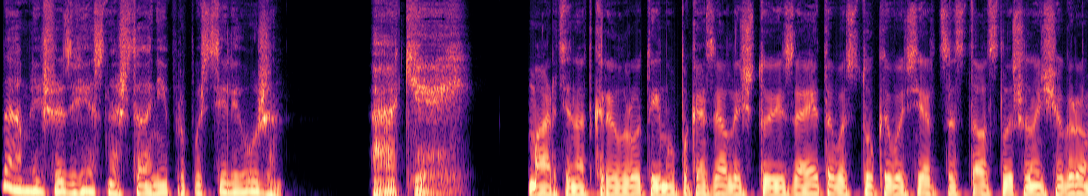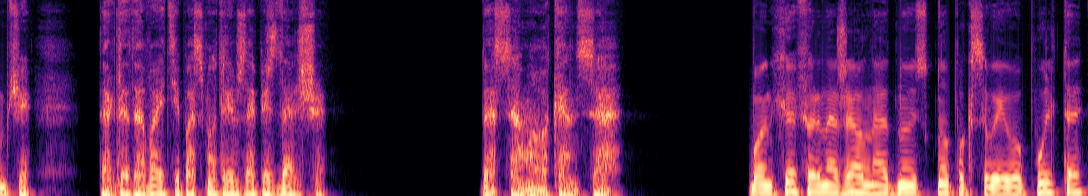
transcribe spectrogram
Нам лишь известно, что они пропустили ужин. Окей. Мартин открыл рот, и ему показалось, что из-за этого стук его сердца стал слышен еще громче. Тогда давайте посмотрим запись дальше. До самого конца. Бонхёфер нажал на одну из кнопок своего пульта,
